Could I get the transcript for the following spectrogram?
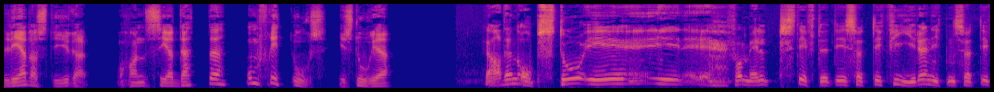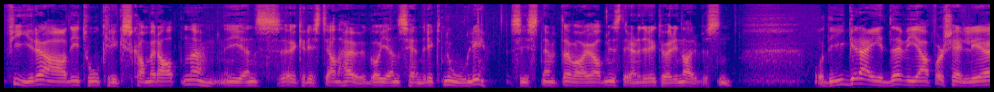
leder styret, og han sier dette om Fritt Ords historie. Ja, Den oppsto formelt stiftet i 74, 1974 av de to krigskameratene Jens Christian Hauge og Jens Henrik Nordli. Sistnevnte var jo administrerende direktør i Narvesen. Og de greide via forskjellige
